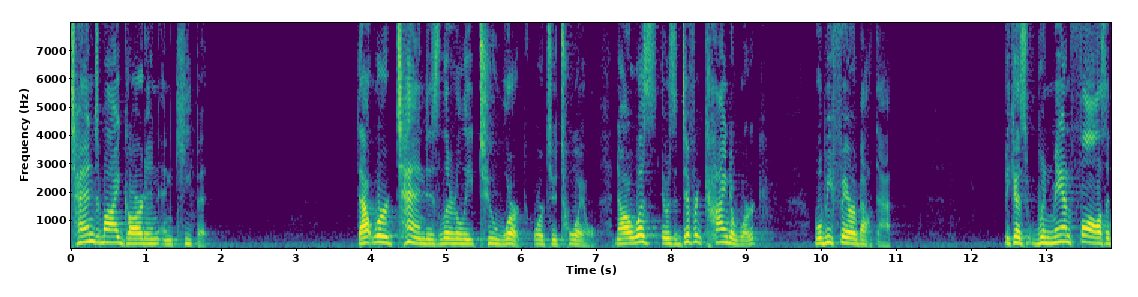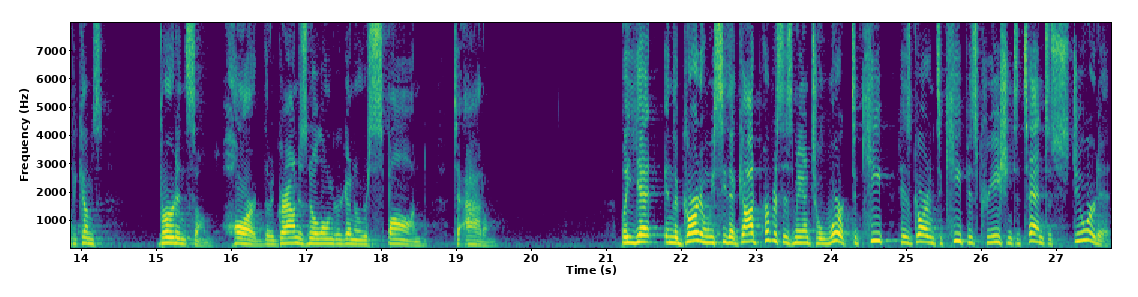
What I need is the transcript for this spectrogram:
Tend my garden and keep it. That word tend is literally to work or to toil. Now, it was, it was a different kind of work. We'll be fair about that. Because when man falls, it becomes burdensome hard. The ground is no longer going to respond to Adam. But yet, in the garden, we see that God purposes man to work, to keep his garden, to keep his creation, to tend, to steward it.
